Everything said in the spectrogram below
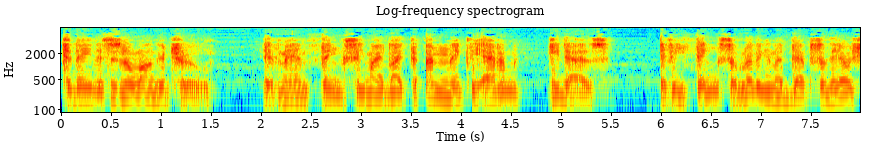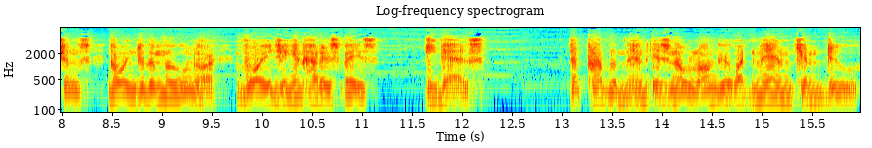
Today this is no longer true. If man thinks he might like to unmake the atom, he does. If he thinks of living in the depths of the oceans, going to the moon, or voyaging in outer space, he does. The problem then is no longer what man can do.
